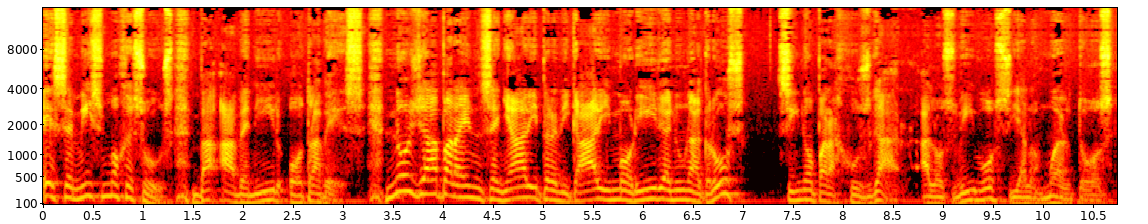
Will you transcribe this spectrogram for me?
Ese mismo Jesús va a venir otra vez, no ya para enseñar y predicar y morir en una cruz, sino para juzgar a los vivos y a los muertos,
